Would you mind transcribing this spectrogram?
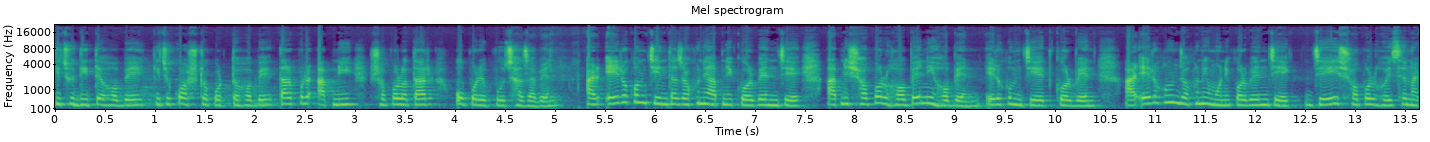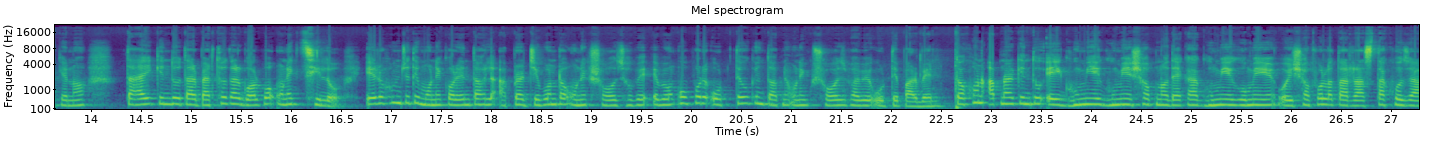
কিছু দিতে হবে, কিছু কষ্ট করতে হবে, তারপরে আপনি সফলতার উপরে পৌঁছা যাবেন। আর এইরকম চিন্তা যখনই আপনি করবেন যে আপনি সফল হবেনই হবেন, এরকম জেদ করবেন, আর এরকম যখনই মনে করবেন যে যেই সফল হয়েছে না কেন, তাই কিন্তু তার ব্যর্থতার গল্প অনেক ছিল। এরকম যদি মনে করেন তাহলে আপনার জীবনটা অনেক সহজ হবে এবং উপরে উঠতেও কিন্তু আপনি অনেক সহজভাবে উঠতে পারবেন। তখন আপনার কিন্তু এই ঘুমিয়ে ঘুমিয়ে স্বপ্ন দেখা, ঘুমিয়ে ঘুমিয়ে ওই সফলতার রাস্তা খোঁজা,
